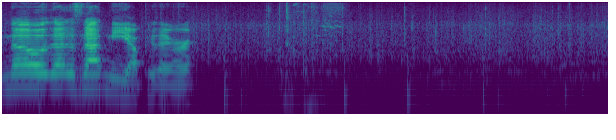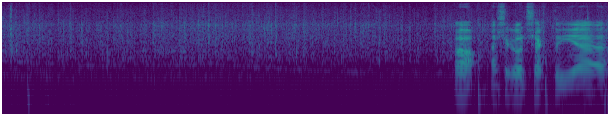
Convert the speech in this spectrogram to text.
No, that is not me up there. Oh, I should go check the, uh...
